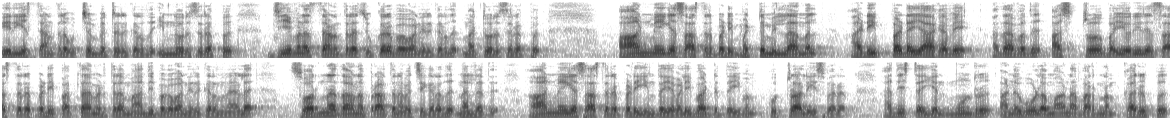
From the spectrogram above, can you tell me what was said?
வீரிய ஸ்தானத்தில் உச்சம் பெற்று இருக்கிறது இன்னொரு சிறப்பு. ஜீவனஸ்தானத்தில் சுக்கர பகவான் இருக்கிறது. மற்றொரு சிறப்பு. ஆன்மீக சாஸ்திரப்படி மட்டும் இல்லாமல் அடிப்படையாகவே அதாவது அஸ்ட்ரோ பயோரித சாஸ்திரப்படி பத்தாம் இடத்துல மாந்தி பகவான் இருக்கிறதுனால சொர்ணதான பிரார்த்தனை வச்சுக்கிறது நல்லது. ஆன்மீக சாஸ்திரப்படி இன்றைய வழிபாட்டு தெய்வம் குற்றால் ஈஸ்வரர். அதிர்ஷ்ட எண் மூன்று அனுகூலமான வர்ணம் கருப்பு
